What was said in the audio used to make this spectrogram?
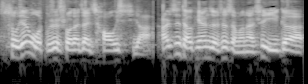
首先，我不是说他在抄袭啊，而这条片子是什么呢？是一个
